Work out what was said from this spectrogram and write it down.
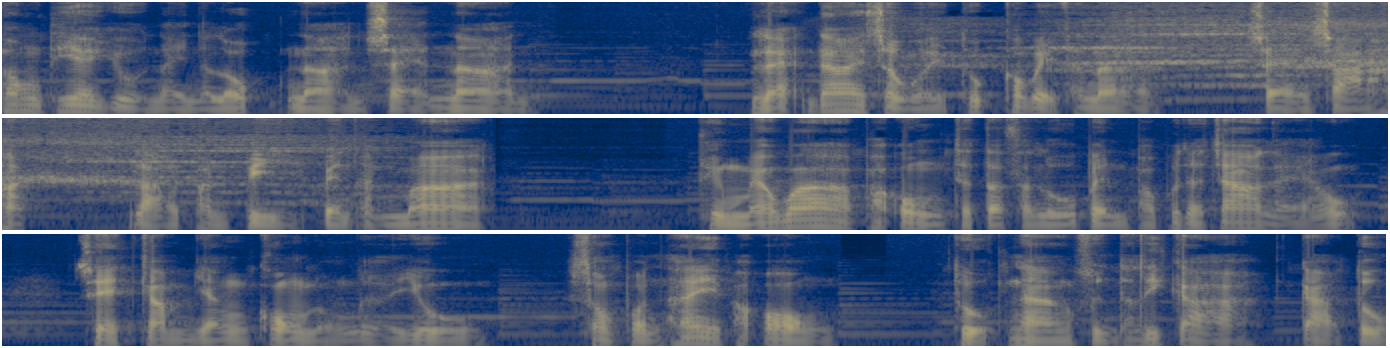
ท่องเที่ยวอยู่ในนรกนานแสนนาน และได้เสวยทุกขเวทนา แสนสาหัสหลายพันปีเป็นอันมาก ถึงแม้ว่าพระองค์จะตรัสรู้เป็นพระพุทธเจ้าแล้ว เศษกรรมยังคงหลงเหลืออยู่ ส่งผลให้พระองค์ ถูกนางสุนทริกากล่าวตู่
